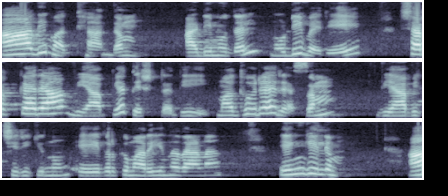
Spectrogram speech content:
ആദിമധ്യാന്തം. അടിമുതൽ മുടി വരെ ശർക്കര വ്യാപ്യ തിഷ്ടതി മധുരരസം വ്യാപിച്ചിരിക്കുന്നു. ഏവർക്കും അറിയുന്നതാണ്. എങ്കിലും ആ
